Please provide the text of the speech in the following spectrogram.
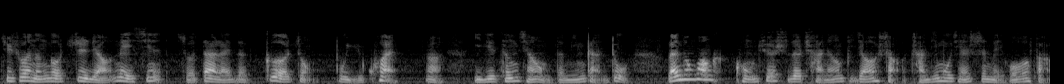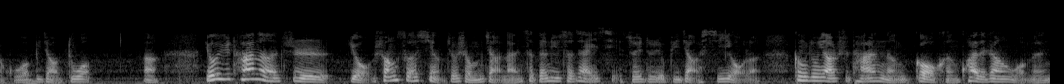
据说能够治疗内心所带来的各种不愉快啊，以及增强我们的敏感度。蓝铜矿孔雀石的产量比较少，产地目前是美国和法国比较多啊。由于它呢是有双色性，就是我们讲蓝色跟绿色在一起，所以这就比较稀有了。更重要是它能够很快的让我们。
